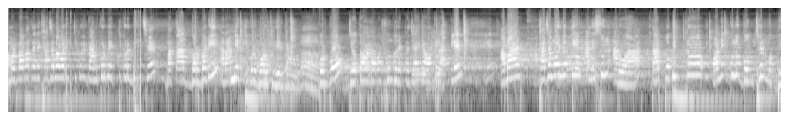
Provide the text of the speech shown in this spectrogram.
আমার বাবা তাহলে খাজা বাবার একটি করে গান করবে একটি করে বিচ্ছে বা তার দরবারি আর আমি একটি করে বড় পীরের গান করব। যেহেতু আমার বাবা সুন্দর একটা জায়গা আমাকে রাখলেন। আমার খাজা মঈনুদ্দিন আনিসুল আরোয়া তার পবিত্র অনেকগুলো গ্রন্থের মধ্যে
